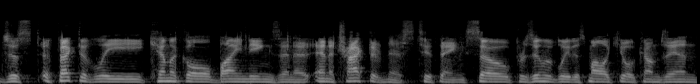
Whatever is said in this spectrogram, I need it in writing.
just effectively chemical bindings and, a, and attractiveness to things. So presumably, this molecule comes in,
